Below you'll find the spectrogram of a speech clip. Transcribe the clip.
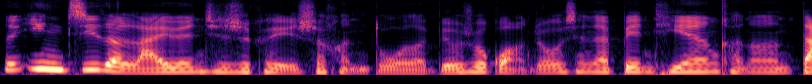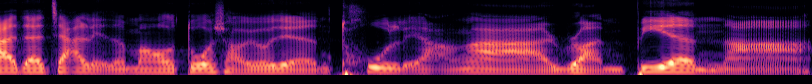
那应激的来源其实可以是很多的，比如说广州现在变天，可能大家家里的猫多少有点吐粮啊、软便呐、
